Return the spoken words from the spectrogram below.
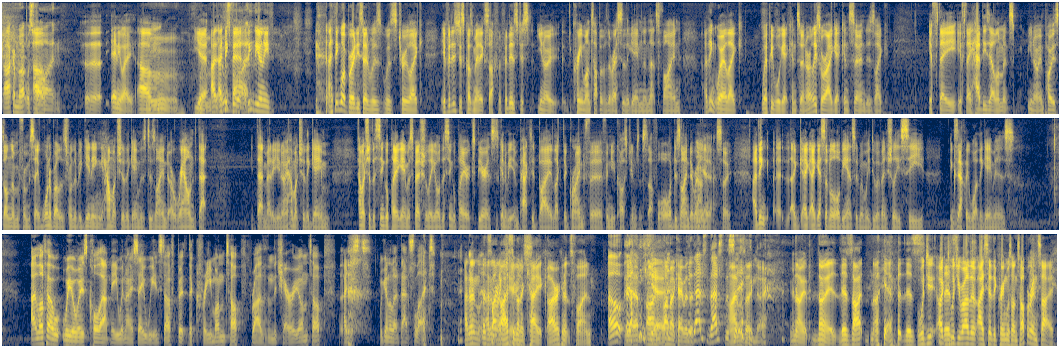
Arkham Knight was Um, fine. Uh, anyway, um, yeah, I, I think the I think the only I think what Brody said was was true. Like, if it is just cosmetic stuff, if it is just you know the cream on top of the rest of the game, then that's fine. I think where like where people get concerned, or at least where I get concerned, is like if they if they had these elements you know imposed on them from say Warner Brothers from the beginning, how much of the game was designed around that that matter? You know, how much of the game how much of the single player game especially or the single player experience is going to be impacted by like the grind for, for new costumes and stuff or, or designed around Yeah. it so i think uh, I, I I guess it'll all be answered when we do eventually see exactly what the game is I love how we always call out me when I say weird stuff, but the cream on top rather than the cherry on top, I just we're gonna let that slide. i don't I don't like, icing on a cake. I reckon it's fine. Oh Yeah, I'm, I'm okay with But it. that's that's the same like- though. No, no, there's uh, no, yeah, but there's. would you uh, there's- would you rather i said the cream was on top or inside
